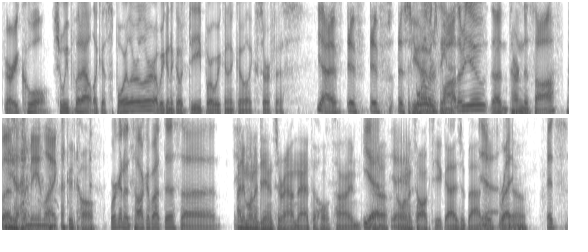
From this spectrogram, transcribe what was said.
very cool. Should we put out like a spoiler alert? Are we going to go deep or are we going to go like surface? Yeah, if if if, if you haven't spoilers seen it. bother you, then turn this off. But Yeah. I mean, like, Good call. we're going to talk about this. Uh, I didn't want to dance around that the whole time. Yeah, so yeah, I want yeah. to talk to you guys about Yeah. it. Right. so- It's.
